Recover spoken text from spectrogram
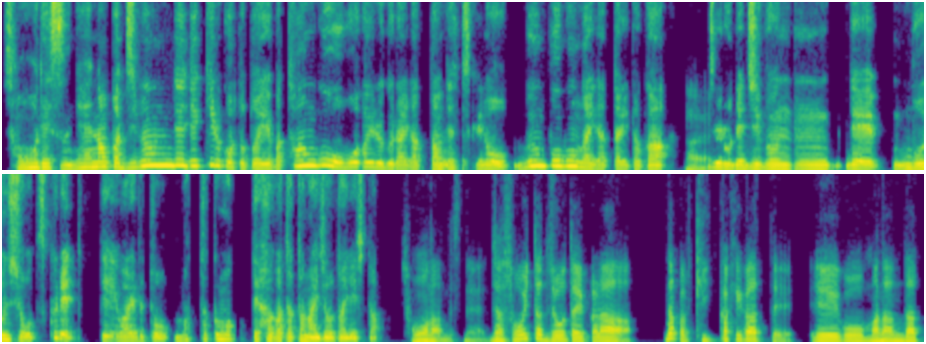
そうですね。なんか自分でできることといえば単語を覚えるぐらいだったんですけど、文法問題だったりとか、はい。ゼロで自分で文章を作れって言われると、全くもって歯が立たない状態でした。そうなんですね。じゃあ、そういった状態から、なんかきっかけがあって、英語を学んだ、あ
